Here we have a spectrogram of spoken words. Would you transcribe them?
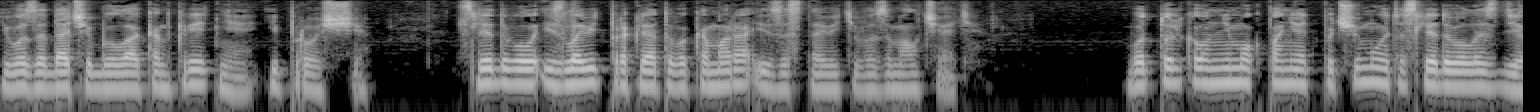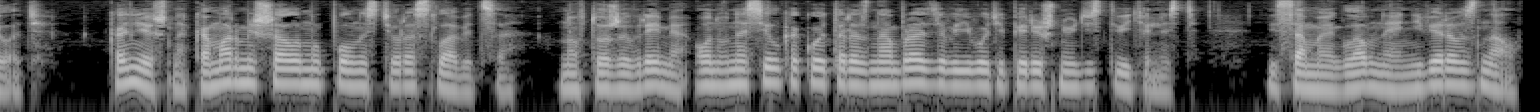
Его задача была конкретнее и проще. Следовало изловить проклятого комара и заставить его замолчать. Вот только он не мог понять, почему это следовало сделать. Конечно, комар мешал ему полностью расслабиться, но в то же время он вносил какое-то разнообразие в его теперешнюю действительность. И самое главное, Неверов знал,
